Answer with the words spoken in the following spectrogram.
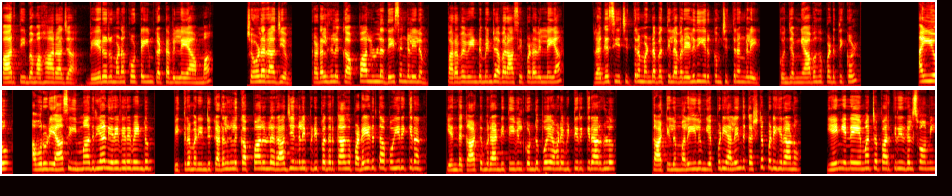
பார்த்தீப மகாராஜா வேறொரு மணக்கோட்டையும் கட்டவில்லையா அம்மா? சோழராஜ்யம் கடல்களுக்கு அப்பால் உள்ள தேசங்களிலும் பரவ வேண்டுமென்று அவர் ஆசைப்படவில்லையா? ரகசிய சித்திர மண்டபத்தில் அவர் எழுதியிருக்கும் சித்திரங்களை கொஞ்சம் ஞாபகப்படுத்திக்கொள் ஐயோ அவருடைய ஆசை இம்மாதிரியா நிறைவேற வேண்டும்? விக்ரமன் இன்று கடல்களுக்கு அப்பாலுள்ள ராஜ்யங்களை பிடிப்பதற்காக படையெடுத்தா போயிருக்கிறான். எந்த காட்டு மிராண்டி தீவில் கொண்டு போய் அவனை விட்டிருக்கிறார்களோ? காட்டிலும் மலையிலும் எப்படி அலைந்து கஷ்டப்படுகிறானோ? ஏன் என்னை ஏமாற்ற பார்க்கிறீர்கள் சுவாமி?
